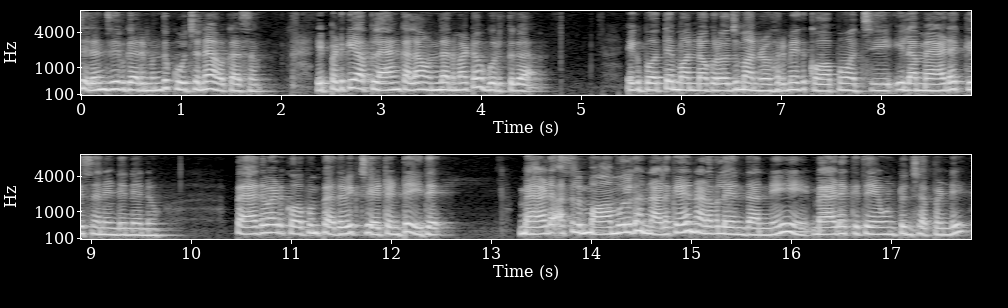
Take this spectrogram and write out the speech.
చిరంజీవి గారి ముందు కూర్చునే అవకాశం. ఇప్పటికీ ఆ ప్లాంక్ అలా ఉందన్నమాట గుర్తుగా. ఇకపోతే మొన్న ఒకరోజు మా నృహరి మీద కోపం వచ్చి ఇలా మేడెక్కేసానండి నేను. పేదవాడి కోపం పెదవికి చేయటంటే ఇదే. మేడ అసలు మామూలుగా నడకే నడవలేని దాన్ని మేడెక్కితే ఏముంటుంది చెప్పండి?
